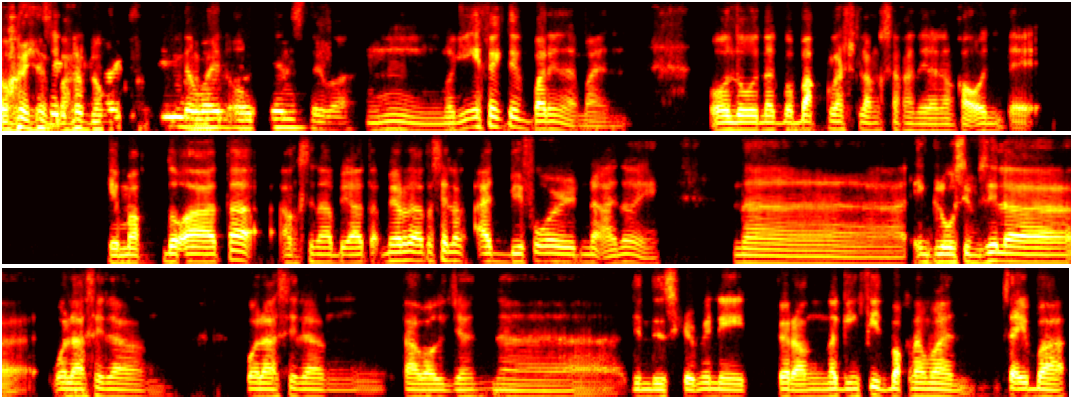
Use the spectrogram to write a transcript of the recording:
Oh, yan Kasi para dong, targeting the wide audience, di ba? mm, maging effective pa rin naman. Although nagba-backlash lang sa kanila ng kaunti. Kay McDo ata, ang sinabi ata, meron ata silang ad before na ano eh, na inclusive sila, wala silang wala silang tawag diyan na din-discriminate. Pero ang naging feedback naman sa iba,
